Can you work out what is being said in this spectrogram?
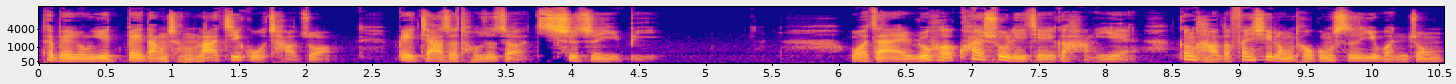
特别容易被当成垃圾股炒作，被价值投资者嗤之以鼻。我在《如何快速理解一个行业，更好的分析龙头公司》一文中，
